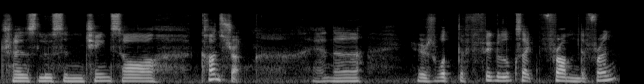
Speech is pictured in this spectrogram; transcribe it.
translucent chainsaw construct. And uh, here's what the figure looks like from the front.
